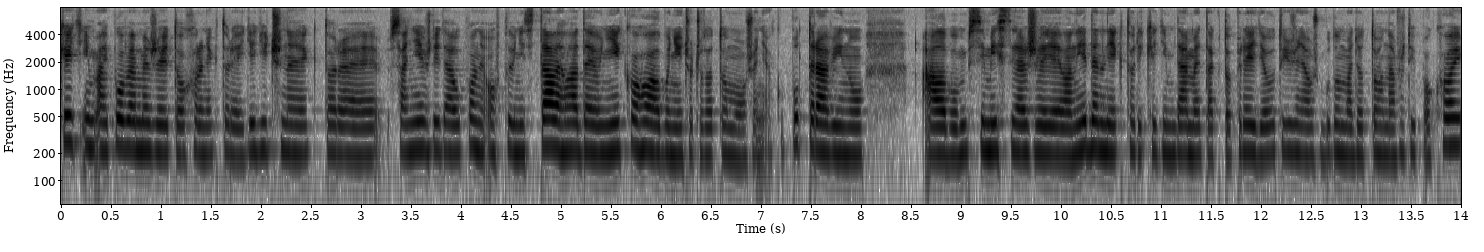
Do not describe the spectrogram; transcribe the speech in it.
Keď im aj povieme, že je to ochorenie, ktoré je dedičné, ktoré sa nevždy dá úplne ovplyvniť, stále hľadajú niekoho alebo niečo, čo za to môže, nejakú potravinu, alebo si myslia, že je len jeden liek, ktorý keď im dáme, tak to prejde o týždeň a už budú mať od toho navždy pokoj.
